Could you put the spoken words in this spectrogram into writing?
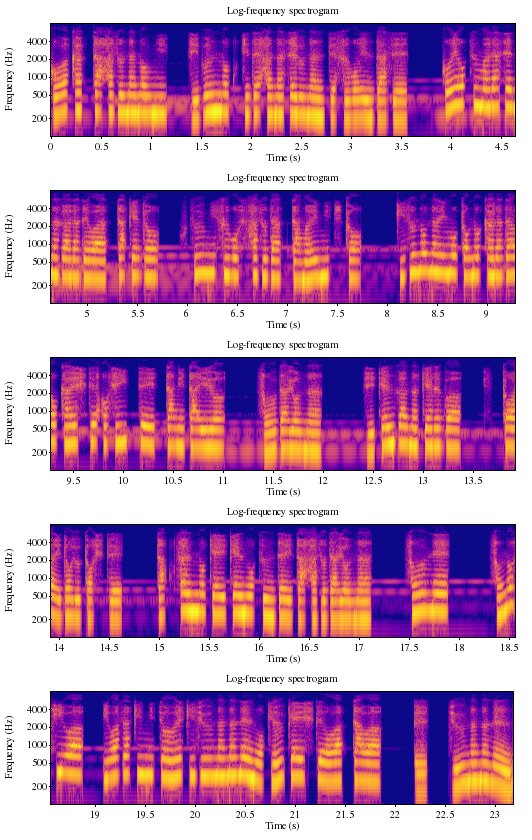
怖かったはずなのに、自分の口で話せるなんてすごいんだぜ。声を詰まらせながらではあったけど、普通に過ごすはずだった毎日と、傷のない元の体を返してほしいって言ったみたいよ。そうだよな。事件がなければ、きっとアイドルとして、たくさんの経験を積んでいたはずだよな。そうね。その日は、岩崎に懲役17年を休刑して終わったわ。え、17年？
